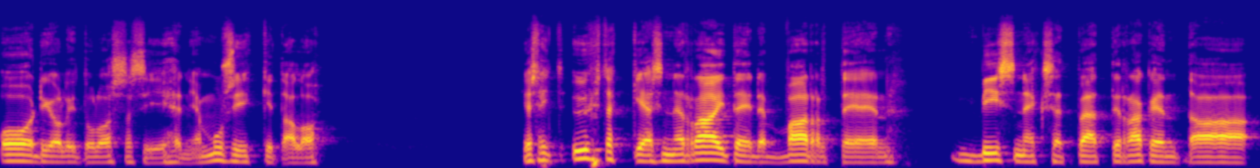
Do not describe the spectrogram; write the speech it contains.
Oodi oli tulossa siihen ja musiikkitalo. Ja sitten yhtäkkiä sinne raiteiden varteen bisnekset päätti rakentaa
